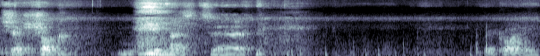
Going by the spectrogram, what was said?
picture shock. You must uh, recording.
